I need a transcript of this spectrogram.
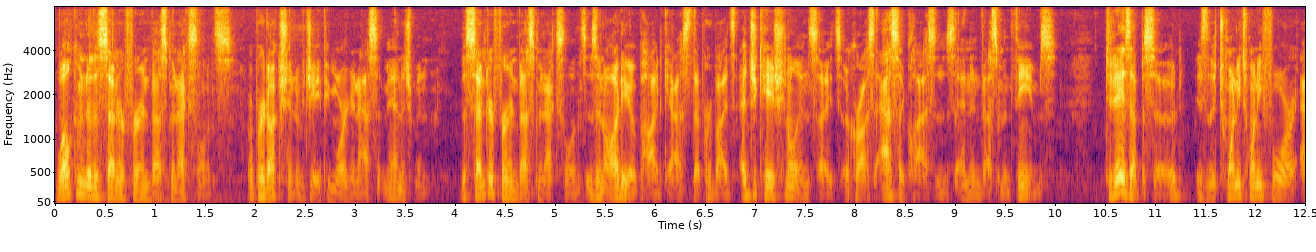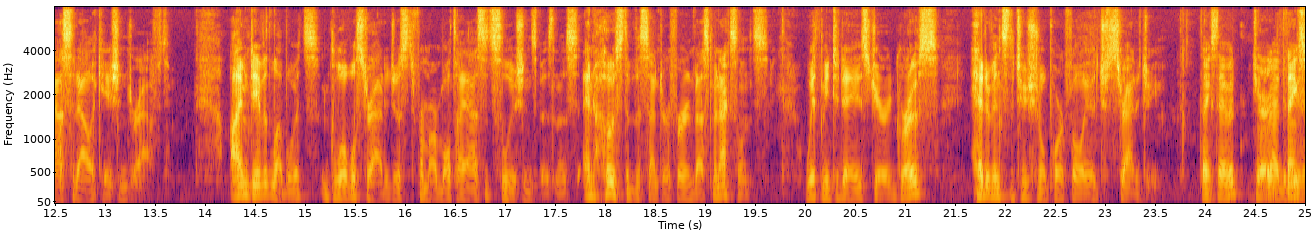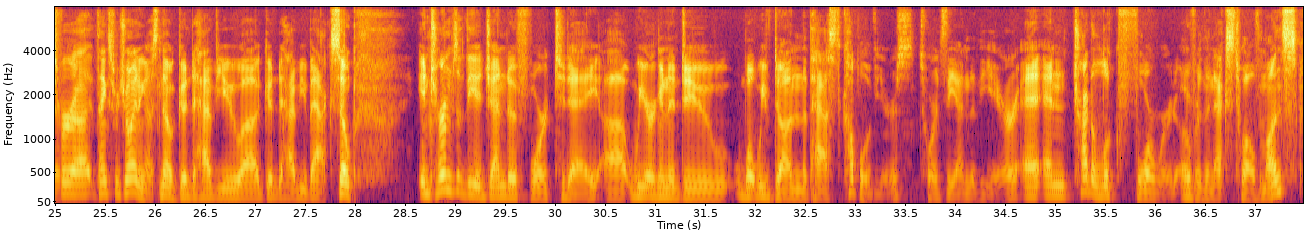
Welcome to the Center for Investment Excellence, a production of JP Morgan Asset Management. The Center for Investment Excellence is an audio podcast that provides educational insights across asset classes and investment themes. Today's episode is the 2024 Asset Allocation Draft. I'm David Lebovitz, global strategist from our multi asset solutions business and host of the Center for Investment Excellence. With me today is Jared Gross, head of institutional portfolio strategy. Thanks, David. Jared, thanks for uh, thanks for joining us. No, good to have you. Uh, good to have you back. So, in terms of the agenda for today, uh, we are going to do what we've done the past couple of years towards the end of the year and, and, try to look forward over the next 12 months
